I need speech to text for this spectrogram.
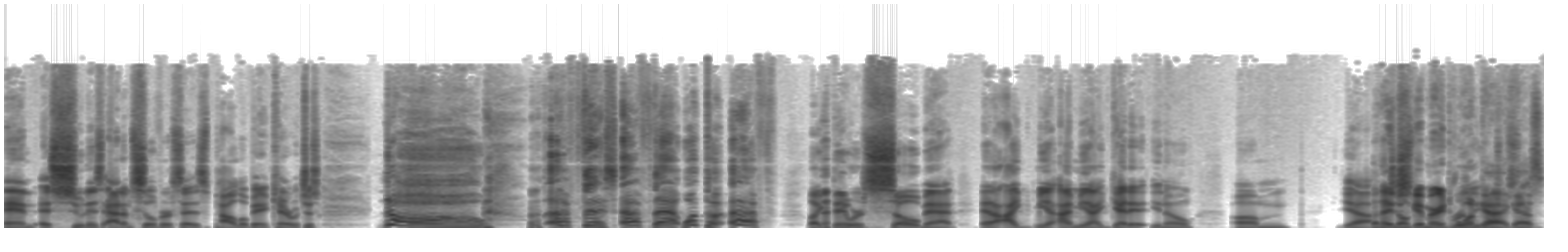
and as soon as Adam Silver says Paolo Banchero, it's just no, f this, f that, what the f? Like they were so mad, and I mean, I mean, I get it, you know, um, yeah. But hey, don't get married to really one guy, I guess.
